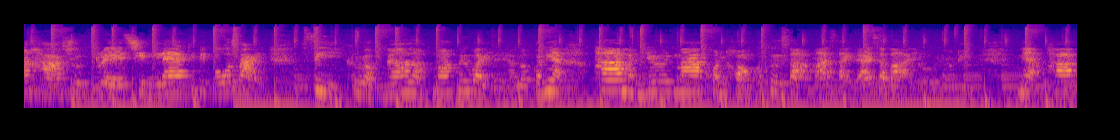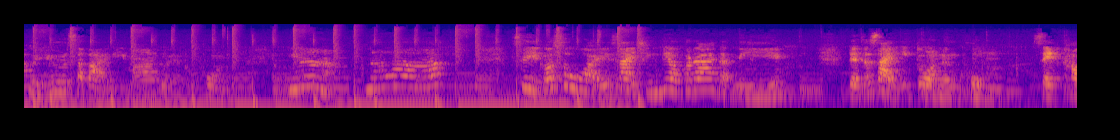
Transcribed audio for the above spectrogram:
นะคะ ชุดเดรสชิ้นแรกที่พี่โป้ใส่ สีคือแบบน่ารักมากไม่ไหวเลยแล้วก็เนี่ยผ้ามันยืดมากคนท้องก็คือสามารถใส่ได้สบายเลยดูดิเนี่ยผ้าคือยืดสบายดีมากเลยทุกคนเนี่ยน่ารักสีก็สวยใส่ชิ้นเดียวก็ได้แบบนี้ เดี๋ยวจะใส่อีกตัวหนึ่งคุมเซตเขา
